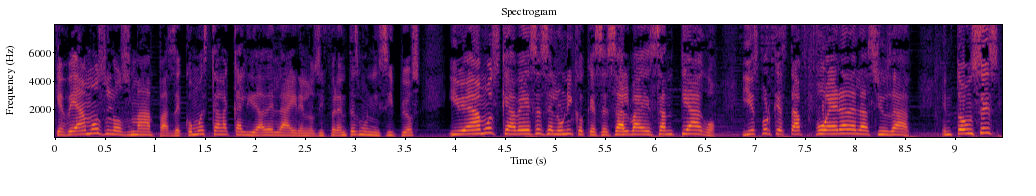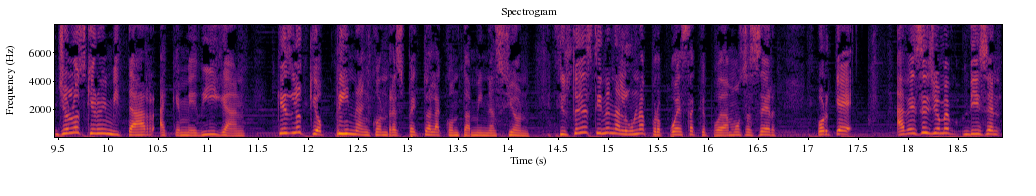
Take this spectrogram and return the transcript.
que veamos los mapas de cómo está la calidad del aire en los diferentes municipios y veamos que a veces el único que se salva es Santiago y es porque está fuera de la ciudad. Entonces, yo los quiero invitar a que me digan qué es lo que opinan con respecto a la contaminación. Si ustedes tienen alguna propuesta que podamos hacer, porque a veces yo me dicen,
